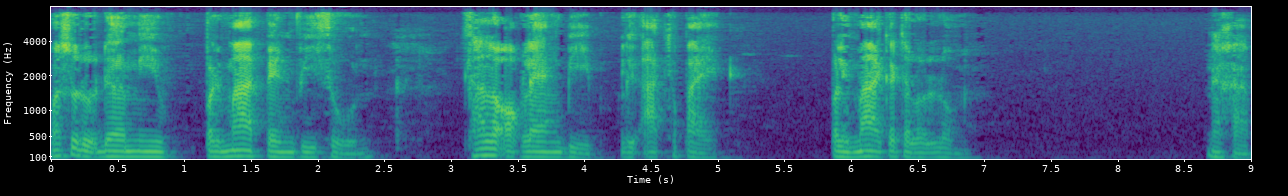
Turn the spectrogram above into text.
วัสดุเดิมมีปริมาตรเป็น v0 ถ้าเราออกแรงบีบหรืออัดเข้าไป ปริมาตรก็จะลดลงนะครับ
